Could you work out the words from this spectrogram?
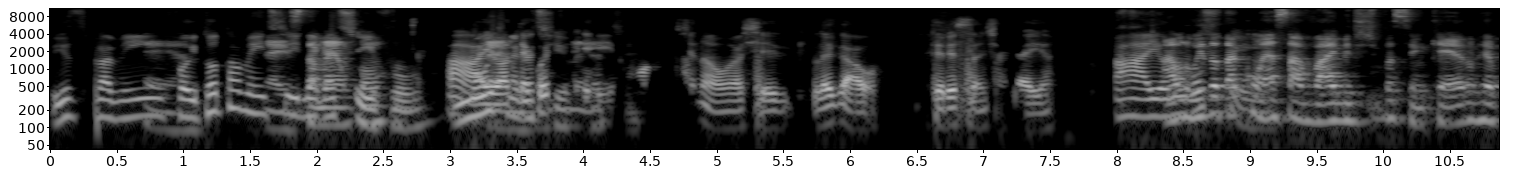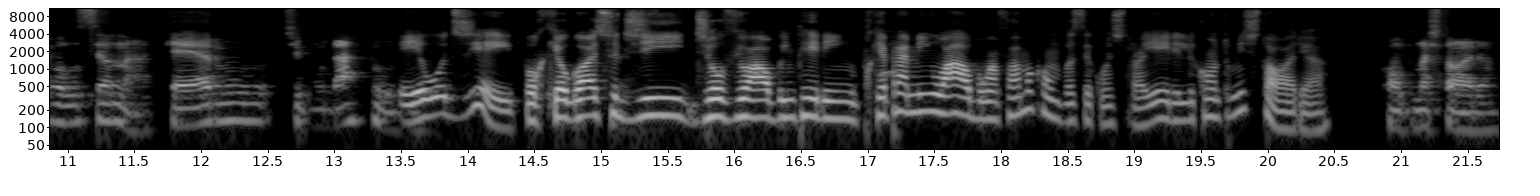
Isso pra mim É. foi totalmente É, também é um negativo. Ah, Muito eu até negativo. gostei. Não, eu achei legal. Interessante a ideia. Eu a Luísa tá com essa vibe de tipo assim, quero revolucionar, quero tipo mudar tudo. Eu odiei, porque eu gosto de, de ouvir o álbum inteirinho. Porque pra mim o álbum, a forma como você constrói ele, ele conta uma história. Conta uma história.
